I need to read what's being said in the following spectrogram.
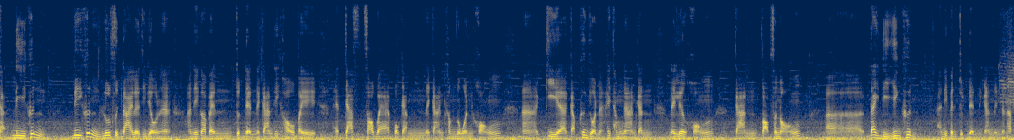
จะดีขึ้นดีขึ้นรู้สึกได้เลยทีเดียวนะฮะ อันนี้ก็เป็นจุดเด่นในการที่เขาไป adjust ซอฟต์แวร์โปรแกรมในการคำนวณของอา เกียร์กับเครื่องยนต์ให้ทำงานกันในเรื่องของการตอบสนองอได้ดียิ่งขึ้น อันนี้เป็นจุดเด่นอีกอันหนึ่งนะครับ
